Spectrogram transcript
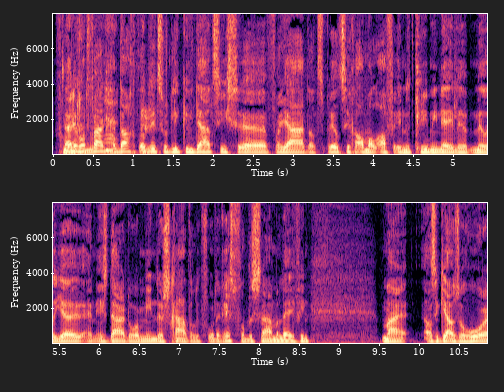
voor Ja, er wordt vaak gedacht dat dit soort liquidaties... eh, van ja, dat speelt zich allemaal af in het criminele milieu... en is daardoor minder schadelijk voor de rest van de samenleving. Maar als ik jou zo hoor,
